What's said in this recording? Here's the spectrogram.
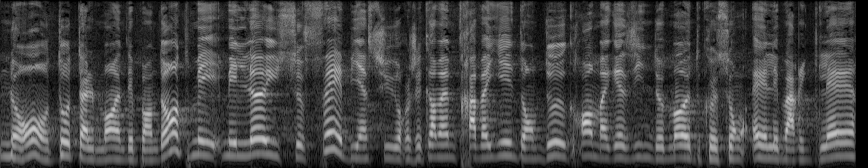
Non, totalement indépendante, mais, mais l'œil se fait, bien sûr. J'ai quand même travaillé dans deux grands magazines de mode que sont Elle et Marie-Claire,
